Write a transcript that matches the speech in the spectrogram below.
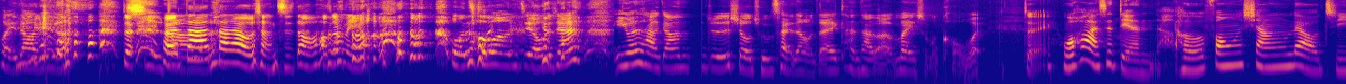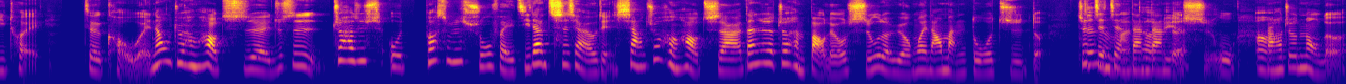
回到这个 对，反正大家大家有想知道，好像没有。我都忘记了。我现在因为他刚刚就是秀出菜单，我在看他的卖什么口味。对我后来是点和风香料鸡腿这个口味，那我觉得很好吃哎，就是就它是我不知道是不是酥肥鸡，但吃起来有点像，就很好吃啊，但是就很保留食物的原味，然后蛮多汁的，就简简单单的食物，嗯然后就弄得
